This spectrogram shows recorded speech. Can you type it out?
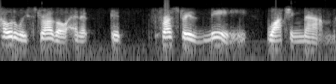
totally struggle and it it frustrated me watching them.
